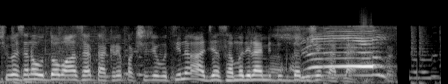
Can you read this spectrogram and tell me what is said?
शिवसेना उद्धव बाळासाहेब ठाकरे पक्षाच्या वतीनं आज या समाधीला आम्ही दुग्धाभिषेक घातला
